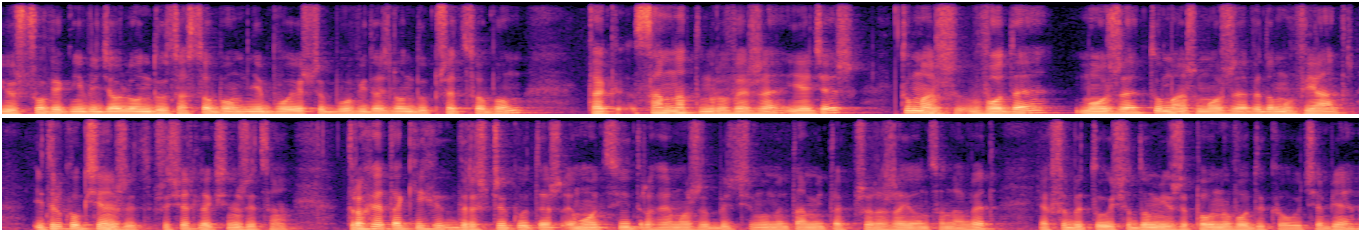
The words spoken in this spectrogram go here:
już człowiek nie widział lądu za sobą, nie było jeszcze było widać lądu przed sobą. Tak sam na tym rowerze jedziesz, tu masz wodę, morze, tu masz morze, wiadomo wiatr i tylko księżyc, przy świetle księżyca. Trochę takich dreszczyku też emocji, trochę może być momentami tak przerażająco nawet, jak sobie tu uświadomisz, że pełno wody koło ciebie.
